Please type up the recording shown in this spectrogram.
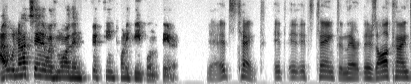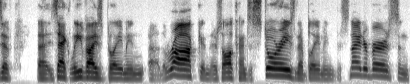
I would not say there was more than 15, 20 people in the theater. Yeah, it's tanked. It, it it's tanked, and there there's all kinds of uh, Zach Levi's blaming uh, The Rock, and there's all kinds of stories, and they're blaming the Snyderverse, and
